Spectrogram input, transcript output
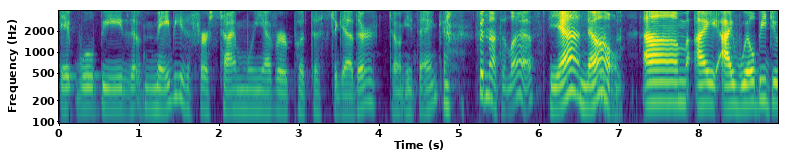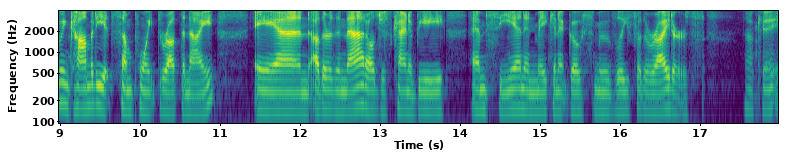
it will be the maybe the first time we ever put this together, don't you think? But not the last. yeah, no. um, I I will be doing comedy at some point throughout the night, and other than that, I'll just kind of be emceeing and making it go smoothly for the writers. Okay. And,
